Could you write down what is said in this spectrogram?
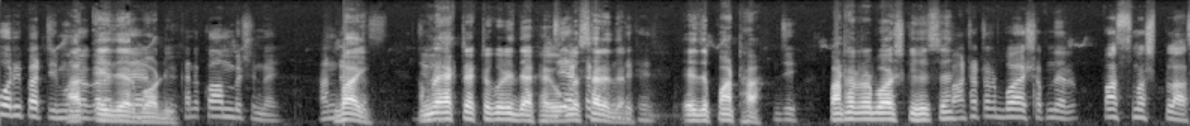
পরিপাটি মনে এই যে body। এখানে কম বেশি নাই ভাই, আমরা একটা একটা করে দেখাই ওগুলো ছেড়ে দেন। এই যে পাঁঠা জি। পাঁঠাটার বয়স কি হয়েছে? পাঁঠাটার বয়স আপনার পাঁচ মাস প্লাস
